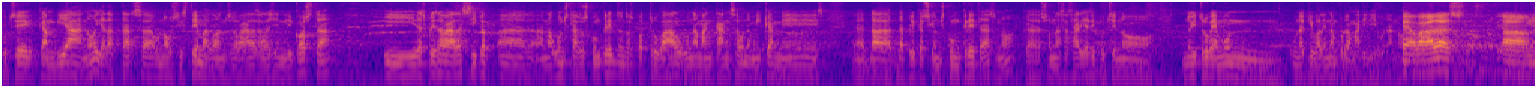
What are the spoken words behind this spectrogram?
potser canviar no? i adaptar-se a un nou sistema doncs, a vegades a la gent li costa, i després a vegades sí que eh, en alguns casos concrets doncs, es pot trobar alguna mancança una mica més eh, d'aplicacions concretes no? que són necessàries i potser no, no hi trobem un, un equivalent en programari lliure. No? A vegades um,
